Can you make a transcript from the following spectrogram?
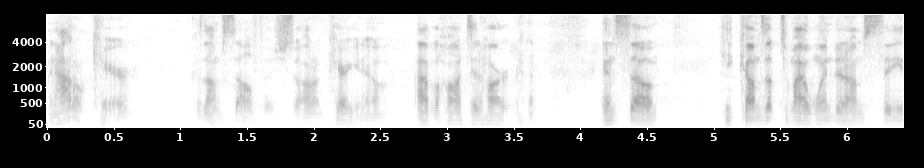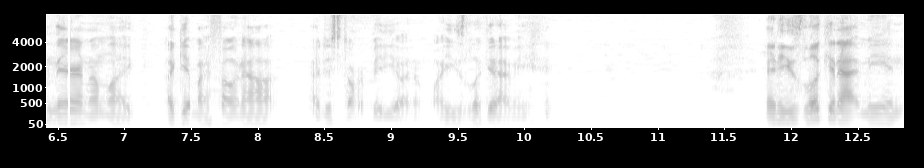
and I don't care because I'm selfish. So I don't care, you know, I have a haunted heart. and so he comes up to my window and I'm sitting there and I'm like, I get my phone out. I just start videoing him while he's looking at me. and he's looking at me and,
